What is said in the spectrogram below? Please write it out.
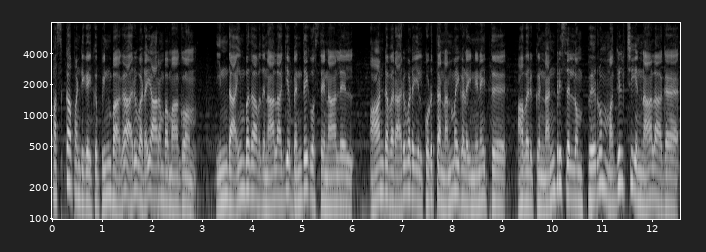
பஸ்கா பண்டிகைக்கு பின்பாக அறுவடை ஆரம்பமாகும். இந்த ஐம்பதாவது நாளாகிய பெந்தைகோஸ்தே நாளில் ஆண்டவர் அறுவடையில் கொடுத்த நன்மைகளை நினைத்து அவருக்கு நன்றி செல்லும் பெரும் மகிழ்ச்சியின் நாளாக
